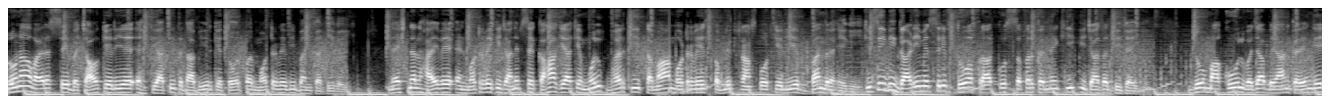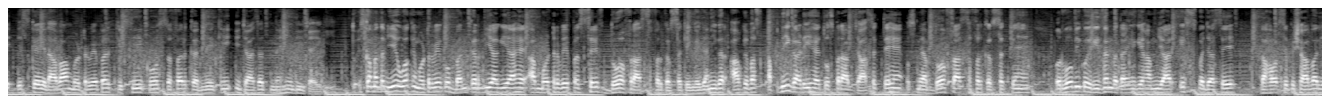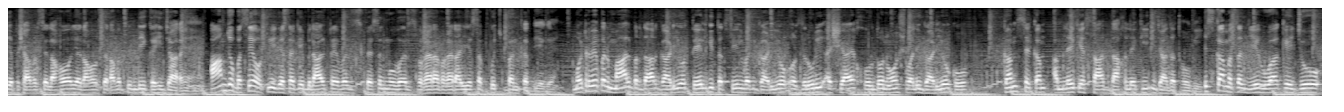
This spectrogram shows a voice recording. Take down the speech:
Corona virus سے بچاؤ کے لیے احتیاطی تدابیر کے طور پر موٹر وے بھی بند کر دی گئی۔ National highway and motorway کی جانب سے کہا گیا کہ ملک بھر کی تمام موٹر ویز پبلک ٹرانسپورٹ کے لیے بند رہے گی۔ کسی بھی گاڑی میں صرف دو افراد کو سفر کرنے کی اجازت دی جائے گی۔ جو معقول وجہ بیان کریں گے، اس کے علاوہ موٹر وے پر کسی کو سفر کرنے کی اجازت نہیں دی جائے گی۔ تو اس کا مطلب یہ ہوا کہ موٹر وے کو بند کر دیا گیا ہے۔ اب موٹر وے پر صرف دو افراد سفر کر سکیں گے۔ یعنی اگر آپ کے پاس اپنی گاڑی ہے تو اس پر آپ جا سکتے ہیں، اس میں آپ دو افراد سفر کر سکتے ہیں۔ اور وہ بھی کوئی ریزن بتائیں گے کہ ہم یار اس وجہ سے لاہور سے پشاور یا پشاور سے لاہور یا لاہور سے راول پنڈی کہیں جا رہے ہیں۔ عام جو بسیں ہوتی ہیں جیسا کہ بلال ٹریولز، فیصل موورز وغیرہ وغیرہ یہ سب کچھ بند کر دیے گئے ہیں۔ موٹر وے پر مال بردار گاڑیوں، تیل کی ترسیل والی گاڑیوں اور ضروری اشیاء خورد و نوش والی گاڑیوں کو کم سے کم عملے کے ساتھ داخلے کی اجازت ہوگی۔ اس کا مطلب یہ ہوا کہ جو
